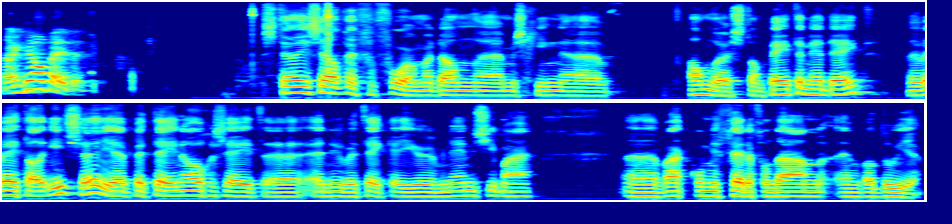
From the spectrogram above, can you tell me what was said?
Dankjewel Peter. Stel jezelf even voor, maar dan uh, misschien uh, anders dan Peter net deed. We weten al iets, hè? je hebt bij TNO gezeten en nu bij TKI Urban Energy, maar uh, waar kom je verder vandaan en wat doe je?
